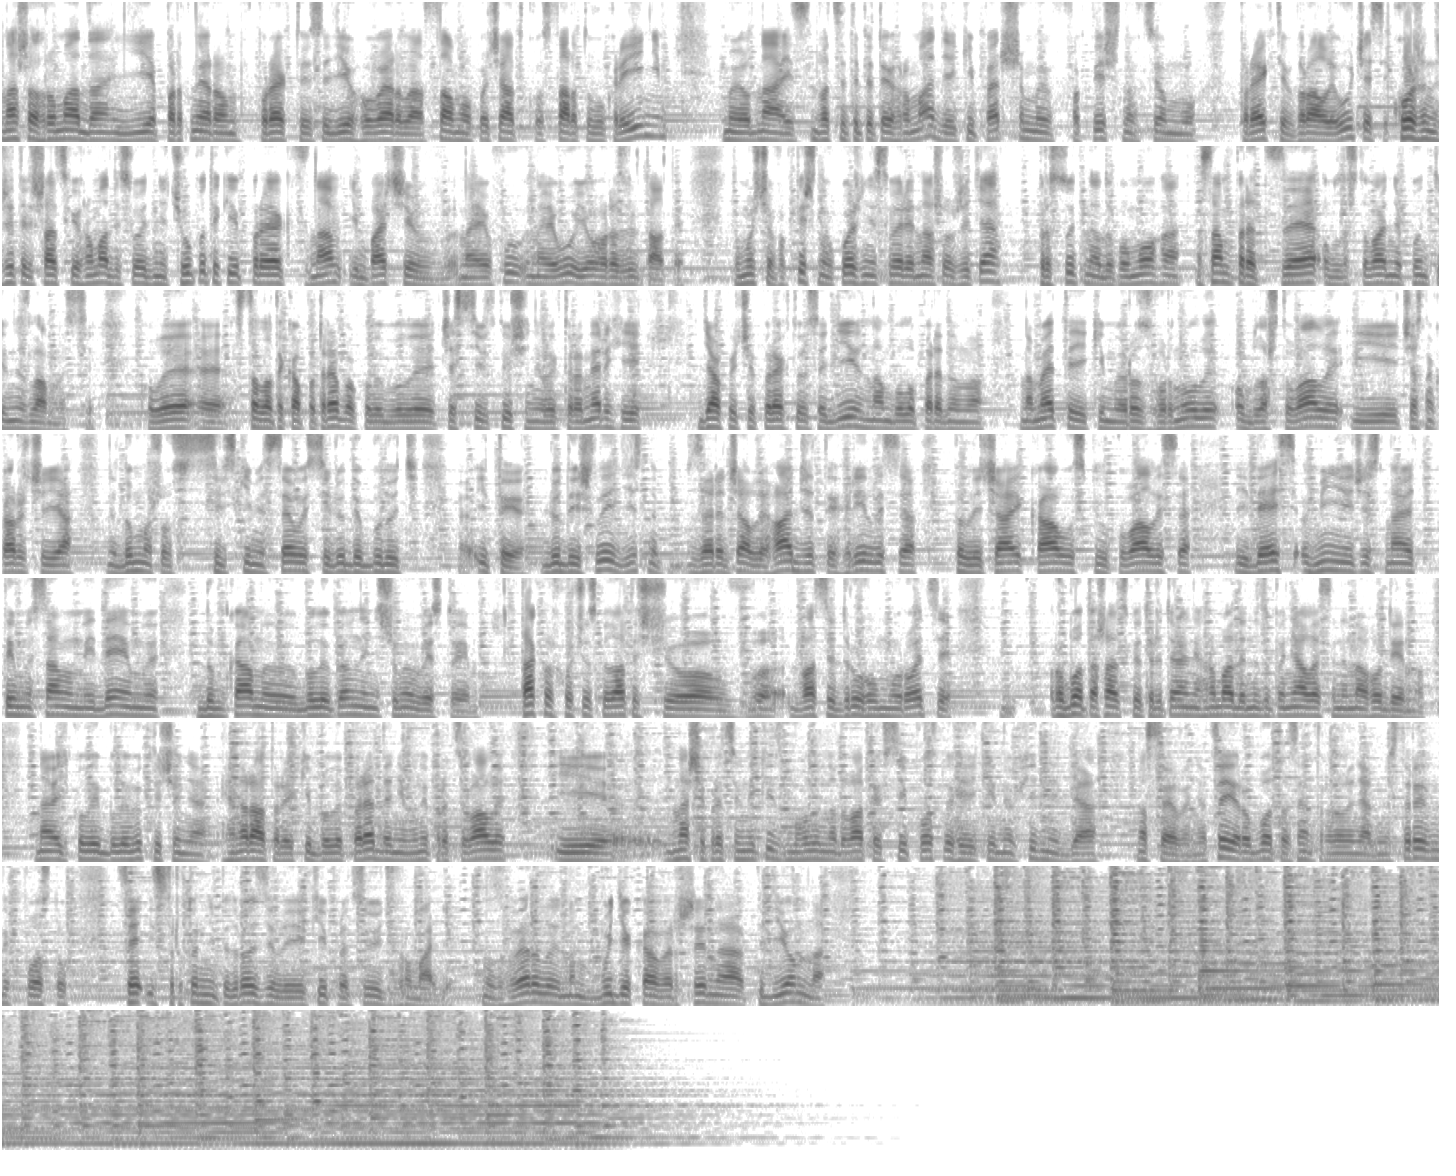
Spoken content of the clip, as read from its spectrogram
Наша громада є партнером проекту «СД Говерла з самого початку старту в Україні. Ми одна із 25 громад, які першими фактично в цьому проєкті брали участь. Кожен житель Шацької громади сьогодні чув такий проєкт, знав і бачив наяву, наяву його результати. Тому що фактично в кожній сфері нашого життя присутня допомога. Насамперед, це облаштування пунктів незламності. Коли е, стала така потреба, коли були часті відключення електроенергії, дякуючи проекту САДі, нам було передано намети, які ми розгорнули, облаштували. І, чесно кажучи, я не думав, що в сільській місцевості люди будуть е, іти. Люди йшли, дійсно заряджали гаджети, грілися, пили чай, каву, спілкувалися і десь, обмінюючись навіть тими самими ідеями, думками, були впевнені, що ми вистоїмо. Також хочу сказати, що в 22-му році робота Шацької територіальної громади не зупинялася не на годину. Навіть коли були виключення, генератори, які були передані, вони працювали, і наші працівники змогли надавати всі послуги, які необхідні для населення. Це і робота центру надання адміністративних послуг, це і структурні підрозділи, які працюють в громаді. Ну, з нам будь-яка вершина підйомна.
